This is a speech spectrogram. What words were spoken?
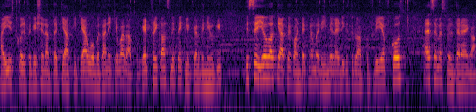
हाईएस्ट क्वालिफिकेशन अब तक की आपकी क्या? वो बताने के बाद आपको गेट फ्री काउंसलिंग पे क्लिक कर देनी होगी। इससे ये होगा कि आपके कॉन्टैक्ट नंबर ईमेल आईडी के थ्रू आपको फ्री ऑफ़ कॉस्ट एसएमएस मिलता रहेगा।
